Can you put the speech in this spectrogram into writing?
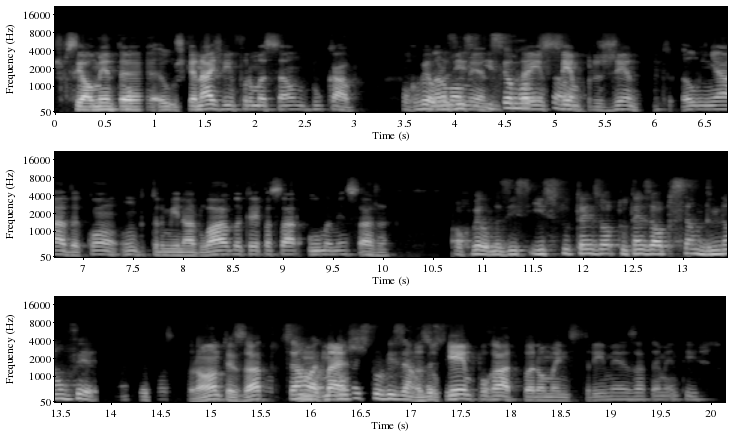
Especialmente os canais de informação do cabo. Rebelo, Normalmente isso, isso é têm opção. sempre gente alinhada com um determinado lado a querer passar uma mensagem. Oh, Rebelo, mas isso, isso tu, tens, a- tu tens a opção de não ver. Eu posso Pronto, exato. opção, não mas vejo televisão. mas mas o que é empurrado para o mainstream é exatamente isto.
